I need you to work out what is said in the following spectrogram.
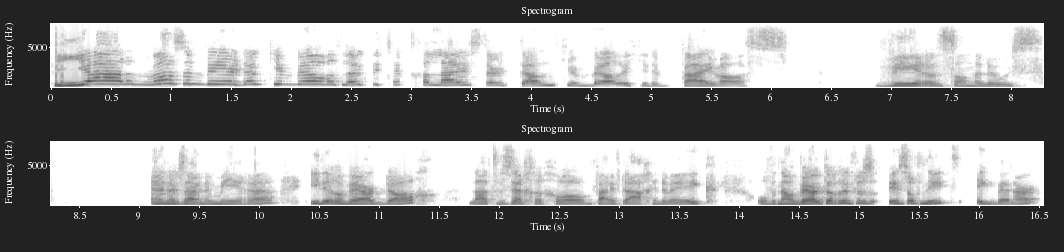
Ja, dat was hem weer. Dankjewel. Wat leuk dat je hebt geluisterd. Dankjewel dat je erbij was. Weer een Sandeloes. En er zijn er meer, hè? Iedere werkdag. Laten we zeggen gewoon vijf dagen in de week. Of het nou werkdag is of niet. Ik ben er.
